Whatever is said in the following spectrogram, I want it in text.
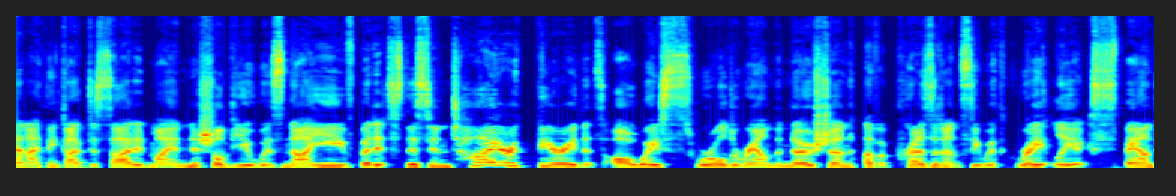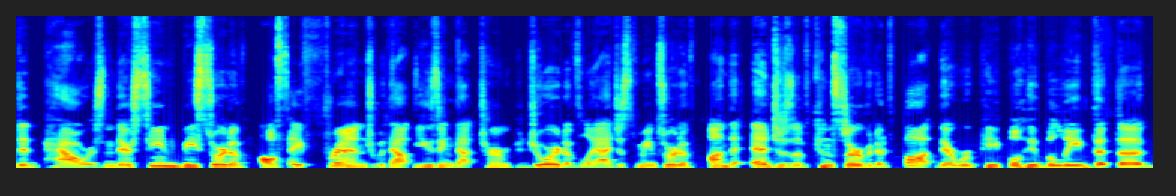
And I think I've decided my initial view was naive, but it's this entire theory that's always swirled around the notion of a presidency with greatly expanded powers. And there seemed to be sort of, I'll say fringe without using that term pejoratively. I just mean sort of on the edges of conservative thought. There were people who believed that the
